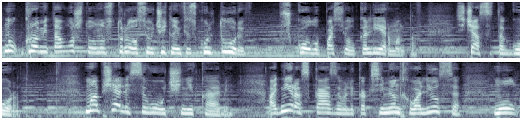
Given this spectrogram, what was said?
Ну, кроме того, что он устроился учителем физкультуры в школу поселка Лермонтов. Сейчас это город. Мы общались с его учениками. Одни рассказывали, как Семен хвалился, мол,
